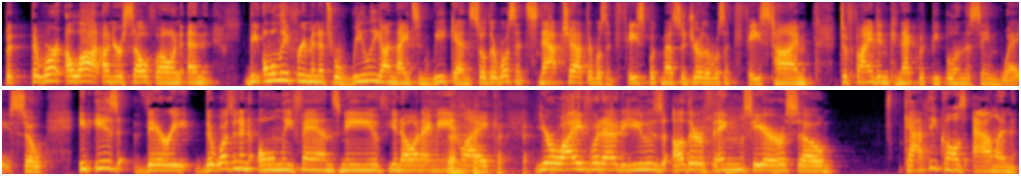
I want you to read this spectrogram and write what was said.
but there weren't a lot on your cell phone, and the only free minutes were really on nights and weekends. So there wasn't Snapchat, there wasn't Facebook Messenger, there wasn't FaceTime to find and connect with people in the same way. So it is very. There wasn't an OnlyFans, Nev. You know what I mean? Like your wife would have to use other things here. So Kathy calls Alan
